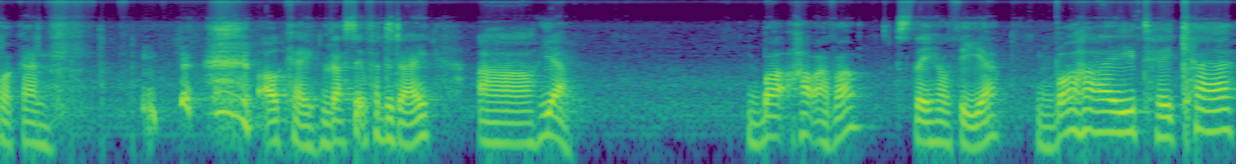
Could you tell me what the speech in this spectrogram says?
กว่ากัน okay that's it for today uh yeah but however stay healthy yeah? Bye take care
